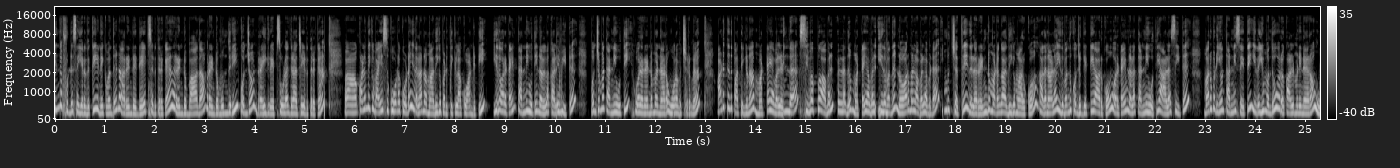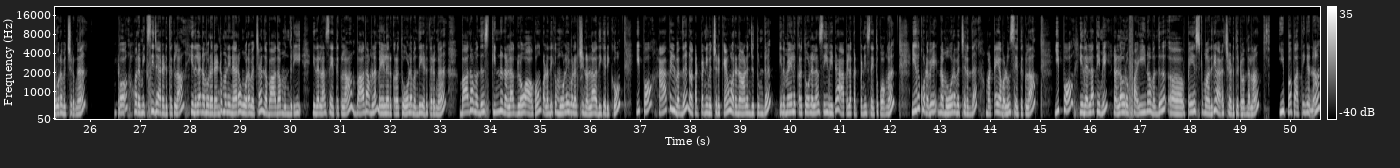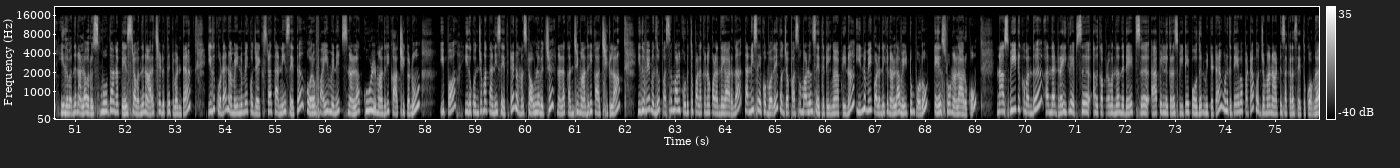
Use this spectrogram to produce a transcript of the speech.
இந்த ஃபுட்டு செய்கிறதுக்கு இன்றைக்கி வந்து நான் ரெண்டு டேட்ஸ் எடுத்திருக்கேன். ரெண்டு பாதாம் ரெண்டு முந்திரி கொஞ்சம் ட்ரை கிரேப்ஸ் உள்ள திராட்சை எடுத்திருக்கேன். குழந்தைக்கு வயசு கூட கூட இதெல்லாம் நம்ம அதிகப்படுத்திக்கலாம் குவாண்டிட்டி இது ஒரு டைம் தண்ணி ஊற்றி நல்லா கழுவிட்டு கொஞ்சமாக தண்ணி ஊற்றி ஒரு ரெண்டு மணி நேரம் ஊற வச்சிருங்க. அடுத்தது பார்த்தீங்கன்னா மட்டை அவல். இந்த சிவப்பு அவல் அல்லது மட்டை அவல் இது வந்து நார்மல் அவலை விட இம்புச்சத்து. இதில் ரெண்டு மடங்கு அதிகமாக இருக்கும். அதனால் இது வந்து கொஞ்சம் கெட்டியாக இருக்கும். ஒரு டைம் நல்லா தண்ணி ஊற்றி அலசிட்டு மறுபடியும் தண்ணி சேர்த்து இதையும் வந்து ஒரு கால் மணி நேரம் ஊற வச்சிருங்க. இப்போ ஒரு மிக்ஸி ஜார் எடுத்துக்கலாம். இதில் நம்ம ஒரு ரெண்டு மணி நேரம் ஊற வச்ச இந்த பாதாம் முந்திரி இதெல்லாம் சேர்த்துக்கலாம். பாதாமில் மேலே இருக்கிற தோலை வந்து எடுத்துருங்க. பாதாம் வந்து ஸ்கின்னு நல்லா க்ளோ ஆகும். குழந்தைக்கு மூளை வளர்ச்சி நல்லா அதிகரிக்கும். இப்போ ஆப்பிள் வந்து நான் கட் பண்ணி வச்சுருக்கேன். ஒரு நாலஞ்சு துண்டு. இது மேலே இருக்கிற தோலெல்லாம் சீவிட்டு ஆப்பிளை கட் பண்ணி சேர்த்துக்கோங்க. இது கூடவே நம்ம ஊற வச்சிருந்த மட்டை அவளும் சேர்த்துக்கலாம். இப்போ இது எல்லாத்தையுமே நல்லா ஒரு ஃபைனாக வந்து பேஸ்ட் மாதிரி அரைச்சி எடுத்துகிட்டு வந்துடலாம். இப்போ பார்த்தீங்கன்னா இது வந்து நல்லா ஒரு ஸ்மூத்தான பேஸ்ட்டை வந்து நான் அரைச்சி எடுத்துகிட்டு வந்துட்டேன். இது கூட நம்ம இன்னுமே கொஞ்சம் எக்ஸ்ட்ரா தண்ணி சேர்த்து ஒரு ஃபைவ் மினிட்ஸ் நல்லா கூல் மாதிரி காய்ச்சிக்கணும். இப்போ இது கொஞ்சமாக தண்ணி சேர்த்துட்டு நம்ம ஸ்டவ்வில் வச்சு நல்லா கஞ்சி மாதிரி காய்ச்சிக்கலாம். இதுவே வந்து பசும்பால் கொடுத்து பழக்கின குழந்தையாக இருந்தால் தண்ணி சேர்க்கும் போதே கொஞ்சம் பசும்பாலும் சேர்த்துட்டீங்க அப்படின்னா இன்னுமே குழந்தைக்கு நல்லா வெயிட்டும் போடும் டேஸ்ட்டும் நல்லாயிருக்கும் நான் ஸ்வீட்டுக்கு வந்து அந்த ட்ரை கிரேப்ஸு அதுக்கப்புறம் வந்து அந்த டேட்ஸு ஆப்பிள் இருக்கிற ஸ்வீட்டே போதுன்னு விட்டுட்டேன். உங்களுக்கு தேவைப்பட்டால் கொஞ்சமாக நாட்டு சக்கரை சேர்த்துக்கோங்க.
